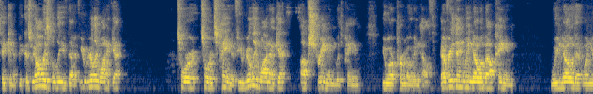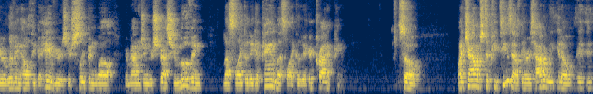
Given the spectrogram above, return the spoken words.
taken it because we always believe that if you really want to get toward towards pain, if you really want to get upstream with pain, you are promoting health. Everything we know about pain, we know that when you're living healthy behaviors, you're sleeping well, you're managing your stress, you're moving, less likely to get pain, less likely to get chronic pain. So my challenge to PTs out there is how do we, you know, it, it,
